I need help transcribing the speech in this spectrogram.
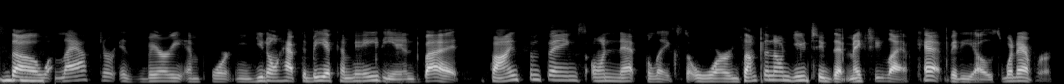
Mhm. So laughter is very important. You don't have to be a comedian, but find some things on Netflix or something on YouTube that makes you laugh, cat videos, whatever,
